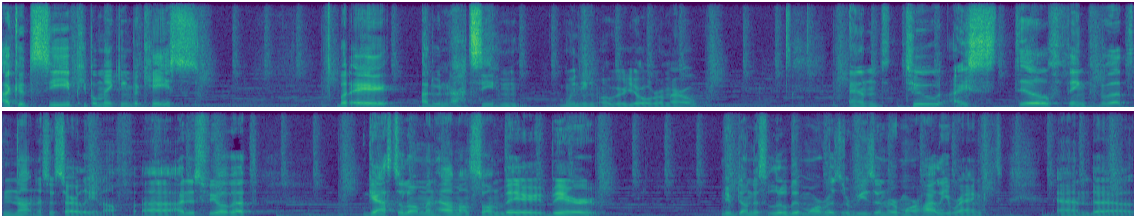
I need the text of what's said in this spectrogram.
I could see people making the case. But a, I do not see him winning over Yoel Romero. And two, I still think that that's not necessarily enough. Uh, I just feel that Gastelum and Hermansson, they they're they've done this a little bit more. There's a reason we're more highly ranked, and uh,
